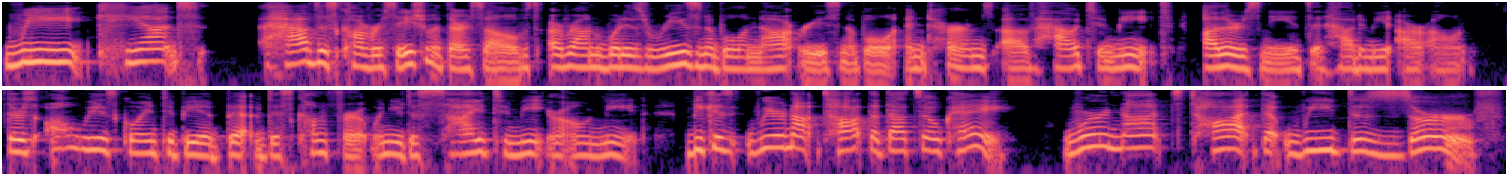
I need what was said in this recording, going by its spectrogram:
we can't have this conversation with ourselves around what is reasonable and not reasonable in terms of how to meet others' needs and how to meet our own. There's always going to be a bit of discomfort when you decide to meet your own need because we're not taught that that's okay. We're not taught that we deserve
